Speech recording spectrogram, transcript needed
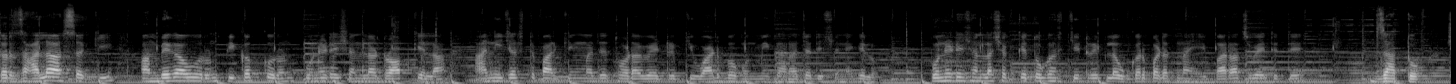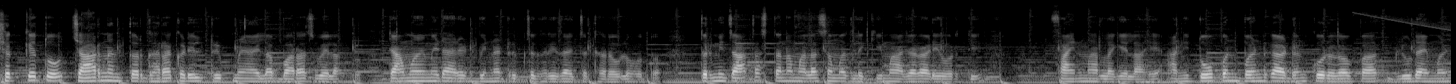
तर झालं असं की आंबेगाववरून पिकअप करून पुणे स्टेशनला ड्रॉप केला आणि जस्ट पार्किंगमध्ये थोडा वेळ ट्रिपची वाट बघून मी घराच्या दिशेने गेलो. पुणे स्टेशनला शक्यतो घरची ट्रिप लवकर पडत नाही. बराच वेळ तिथे जातो. शक्यतो चार नंतर घराकडील ट्रिप मिळायला बराच वेळ लागतो. त्यामुळे मी डायरेक्ट बिना ट्रिपचं घरी जायचं ठरवलं होतं. तर मी जात असताना मला समजलं की माझ्या गाडीवरती फाईन मारला गेला आहे आणि तो पण Bund garden Koregaon park blue diamond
